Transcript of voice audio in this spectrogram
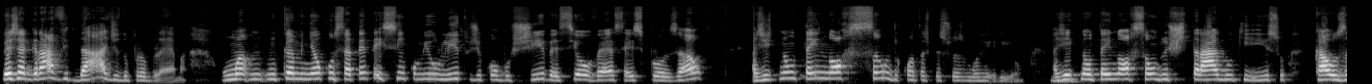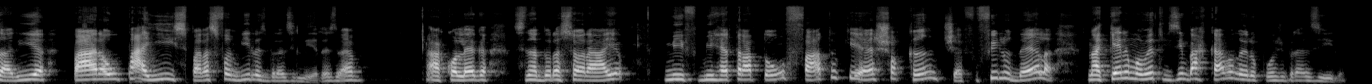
Veja a gravidade do problema. Uma, um caminhão com 75 mil litros de combustível, se houvesse a explosão, a gente não tem noção de quantas pessoas morreriam. A uhum. gente não tem noção do estrago que isso causaria para o país, para as famílias brasileiras. Né? A colega senadora Soraya me, me retratou um fato que é chocante. O filho dela, naquele momento, desembarcava no aeroporto de Brasília.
